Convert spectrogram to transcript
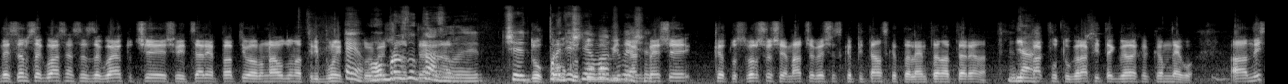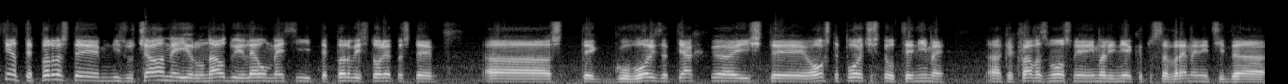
не съм съгласен с заглавието, че Швейцария пратила Роналдо на трибуните. Е, образно казано е, че предишния матч видях, беше. беше като свършваше матча, беше с капитанската лента на терена. Да. И пак фотографите гледаха към него. А, наистина, те първа ще изучаваме и Роналдо и Лео Меси, и те първа историята ще ще говори за тях и ще още повече ще оцениме каква възможност сме имали ние като съвременници да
